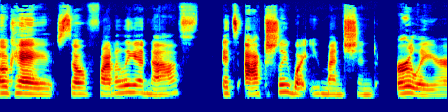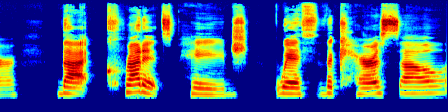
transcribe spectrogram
Okay, so funnily enough, it's actually what you mentioned earlier that credits page with the carousel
